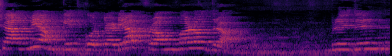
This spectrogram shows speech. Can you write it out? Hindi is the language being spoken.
Sharmi Ankit Kotadia from Vadodara present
